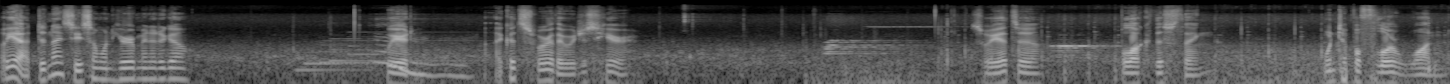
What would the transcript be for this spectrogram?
Oh yeah, didn't I see someone here a minute ago? Weird. Hmm. I could swear they were just here. So we had to block this thing. Wind Temple floor 1.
